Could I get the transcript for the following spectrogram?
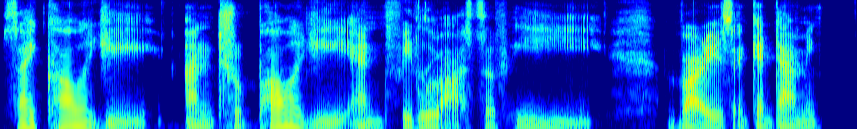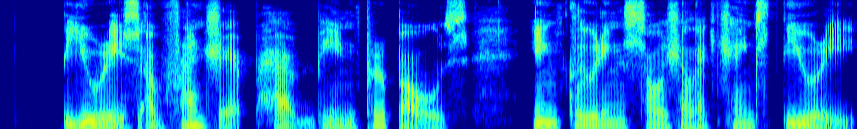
psychology, anthropology, and philosophy. Various academic theories of friendship have been proposed, including social exchange theory,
